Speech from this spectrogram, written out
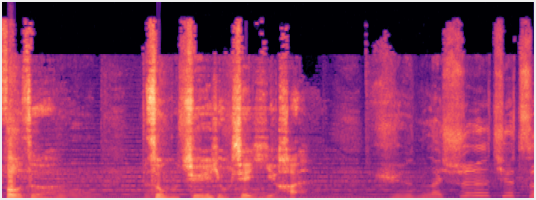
否则总觉有些遗憾。原来世界早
